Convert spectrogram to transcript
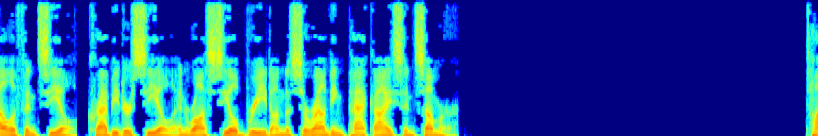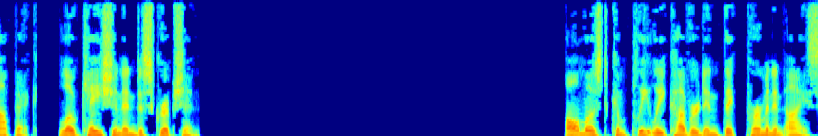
elephant seal, crabeater seal and Ross seal breed on the surrounding pack ice in summer. Location and description Almost completely covered in thick, permanent ice,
